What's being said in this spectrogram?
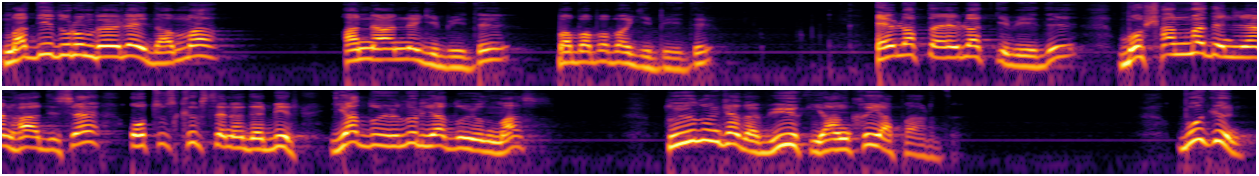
Maddi durum böyleydi ama anne anne gibiydi, baba baba gibiydi. Evlat da evlat gibiydi. Boşanma denilen hadise 30-40 senede bir ya duyulur ya duyulmaz. Duyulunca da büyük yankı yapardı. Bugün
